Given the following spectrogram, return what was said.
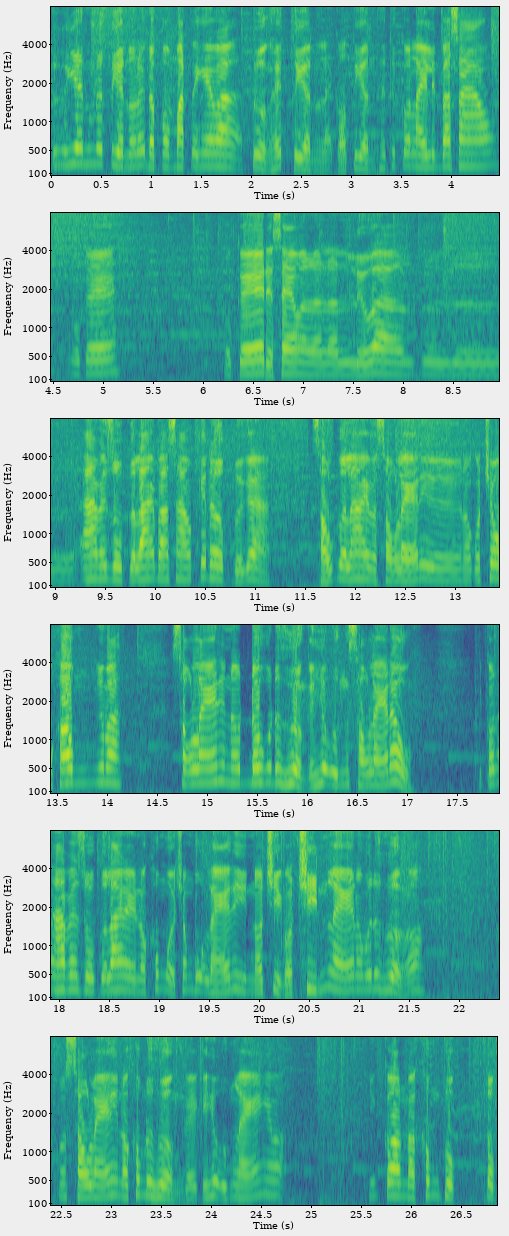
Tự nhiên nó tiền nó lại đập vào mặt anh em ạ. À. Tưởng hết tiền lại có tiền Thế thì con này lên 3 sao? Ok. Ok để xem là, là, là nếu là uh, Avenger Clyde 3 sao kết hợp với cả 6 Clyde và 6 lé thì nó có trâu không? Nhưng mà 6 lé thì nó đâu có được hưởng cái hiệu ứng 6 lé đâu. Cái con Avenger Clay này nó không ở trong bộ lé thì nó chỉ có 9 lé nó mới được hưởng thôi. Con 6 lé thì nó không được hưởng cái, cái hiệu ứng lé anh em ạ. Những con mà không thuộc tộc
